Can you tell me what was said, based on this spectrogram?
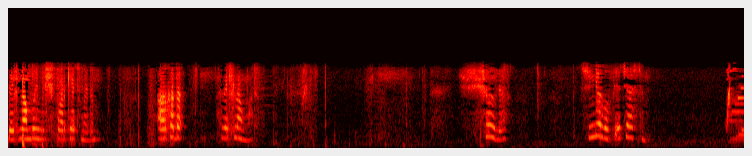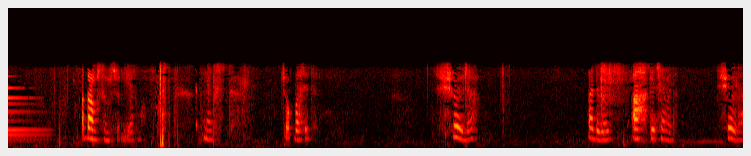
Reklam buymuş fark etmedim. Arkada reklam var. Şöyle. Sünger Bob geçersin. Adamsın Sünger Bob. Next. Çok basit. Şöyle. Hadi be. Ah geçemedim. Şöyle.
